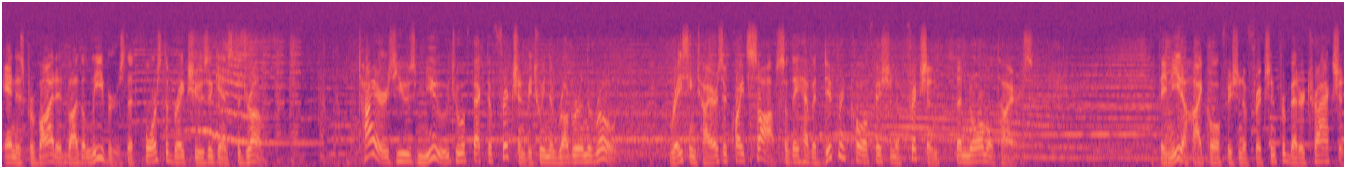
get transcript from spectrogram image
N is provided by the levers that force the brake shoes against the drum. Tires use mu to affect the friction between the rubber and the road. Racing tires are quite soft, so they have a different coefficient of friction than normal tires. They need a high coefficient of friction for better traction.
